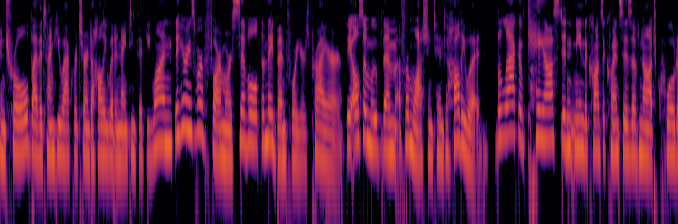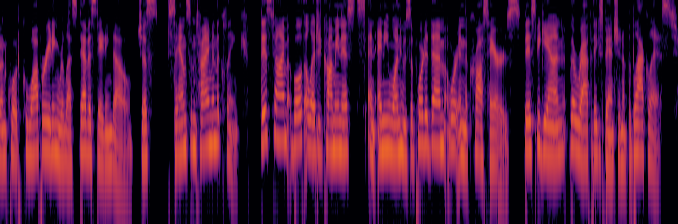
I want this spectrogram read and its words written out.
control by the time HUAC returned to Hollywood in 1951, the hearings were far more civil than they'd been four years prior. They also moved them from Washington to Hollywood. The lack of chaos didn't mean the consequences of not quote unquote cooperating were less devastating, though. Just stand some time in the clink. This time, both alleged communists and anyone who supported them were in the crosshairs. This began the rapid expansion of the blacklist.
